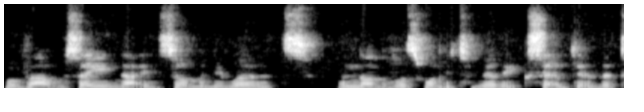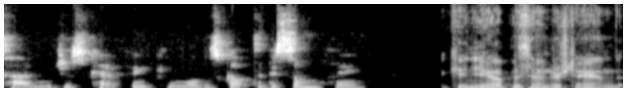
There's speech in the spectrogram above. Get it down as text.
without saying that in so many words. And none of us wanted to really accept it at the time. We just kept thinking, well, there's got to be something. Can you help us understand?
